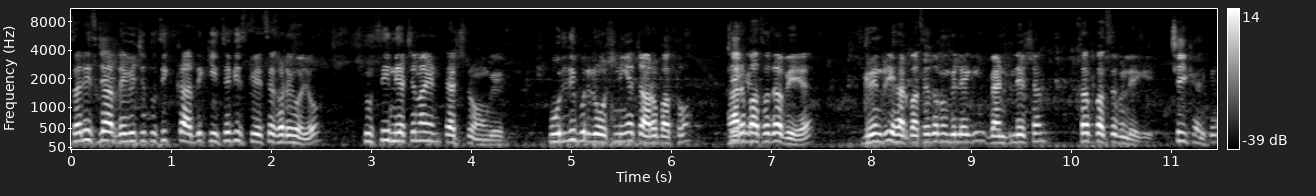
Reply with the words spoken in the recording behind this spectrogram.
ਸਰ ਇਸ ਘਰ ਦੇ ਵਿੱਚ ਤੁਸੀਂ ਘਰ ਦੇ ਕਿਸੇ ਵੀ ਸਪੇਸ 'ਤੇ ਖੜੇ ਹੋ ਜਾਓ ਤੁਸੀਂ ਨੇਚਰ ਨਾਲ ਟੱਚ ਰਹੋਗੇ। ਪੂਰੀ ਦੀ ਪੂਰੀ ਰੋਸ਼ਨੀ ਹੈ ਚਾਰੋਂ ਪਾਸੋਂ। ਹਰ ਪਾਸੋਂ ਦਾ ਵੇ ਹੈ। ਗ੍ਰੀਨਰੀ ਹਰ ਪਾਸੇ ਤੁਹਾਨੂੰ ਮਿਲੇਗੀ ਵੈਂਟੀਲੇਸ਼ਨ ਸਭ ਪਾਸੇ ਮਿਲੇਗੀ। ਠੀਕ ਹੈ ਜੀ।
